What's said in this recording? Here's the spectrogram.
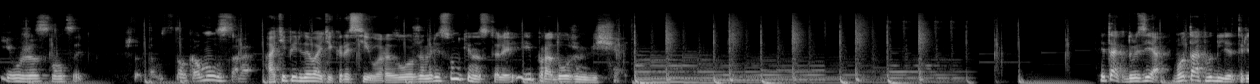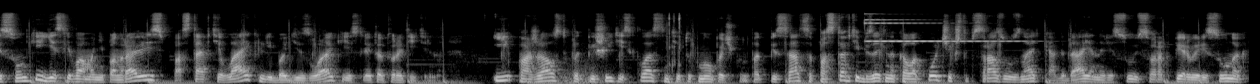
и ужаснуться что там столько мусора. А теперь давайте красиво разложим рисунки на столе и продолжим вещать. Итак, друзья, вот так выглядят рисунки. Если вам они понравились, поставьте лайк, либо дизлайк, если это отвратительно. И, пожалуйста, подпишитесь, классните эту кнопочку подписаться, поставьте обязательно колокольчик, чтобы сразу узнать, когда я нарисую 41 рисунок.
